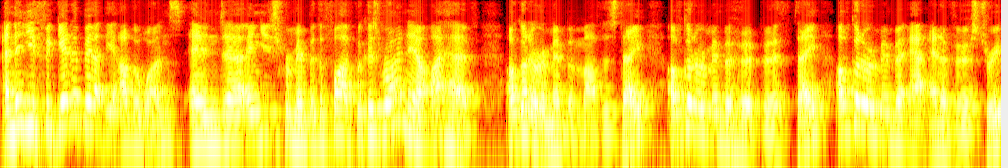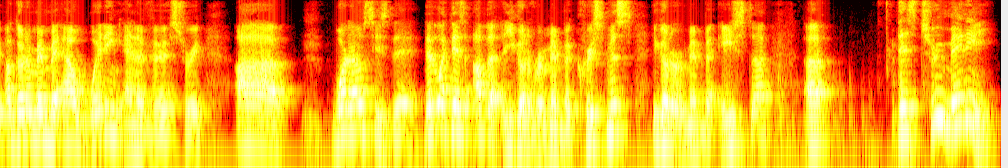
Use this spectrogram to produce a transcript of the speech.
And then you forget about the other ones and, uh, and you just remember the five. Because right now I have, I've got to remember Mother's Day. I've got to remember her birthday. I've got to remember our anniversary. I've got to remember our wedding anniversary. Uh, what else is there? there like there's other, you got to remember Christmas. You got to remember Easter. Uh, there's too many.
